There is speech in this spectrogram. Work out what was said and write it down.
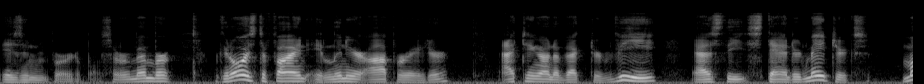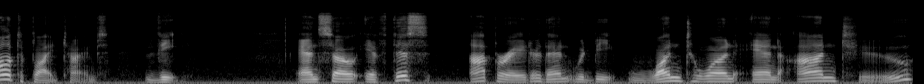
is invertible. So remember, we can always define a linear operator acting on a vector v as the standard matrix multiplied times v. And so if this operator then would be one-to-one -one and onto,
